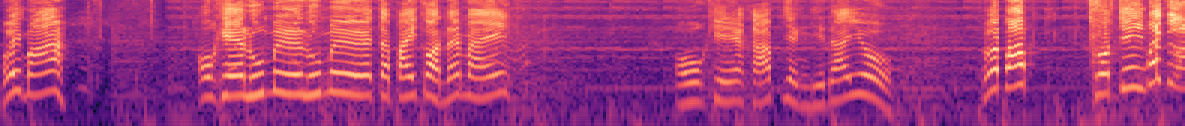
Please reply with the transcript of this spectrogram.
เฮ้ย มา โอเค รู้มือ รู้มือ แต่ไปก่อนได้ไหม โอเคครับ อย่างนี้ได้อยู่ เฮ้ย ปั๊บกดจริงไม่จริง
